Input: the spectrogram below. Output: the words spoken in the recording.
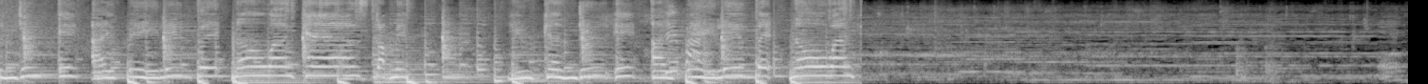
can do it, I believe it. No one can stop me. You can do it, I believe it. No one At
